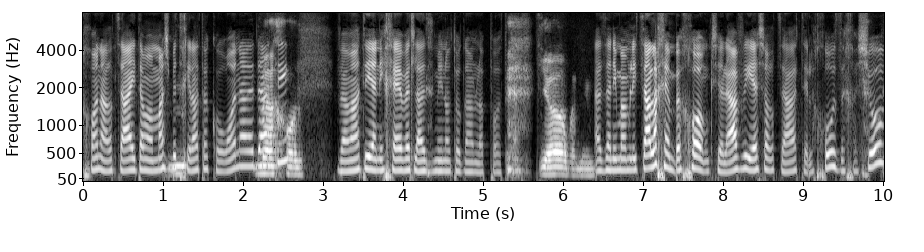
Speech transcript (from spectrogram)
נכון, ההרצאה הייתה ממש בתחילת הקורונה לדעתי. נכון. ואמרתי, אני חייבת להזמין אותו גם לפודקאסט. יואו, מדהים. אז אני ממליצה לכם בחום, כשלאבי יש הרצאה, תלכו, זה חשוב.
